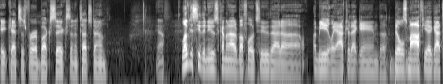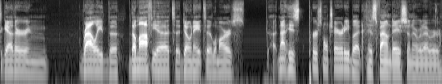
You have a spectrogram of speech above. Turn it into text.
Eight catches for a buck six and a touchdown. Yeah. Love to see the news coming out of Buffalo too that uh, immediately after that game, the Bills Mafia got together and rallied the the mafia to donate to Lamar's uh, not his personal charity, but His foundation or whatever.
